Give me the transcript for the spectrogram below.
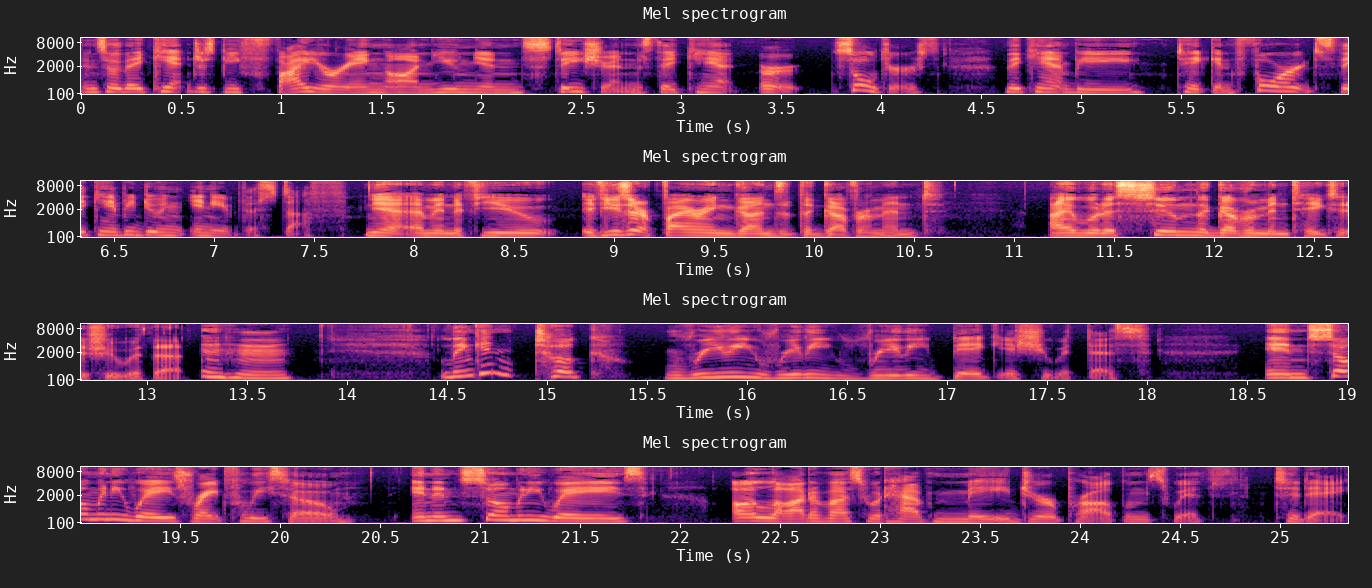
And so they can't just be firing on Union stations. They can't, or soldiers. They can't be taking forts. They can't be doing any of this stuff. Yeah, I mean if you if you start firing guns at the government, I would assume the government takes issue with that. Mm hmm. Lincoln took really, really, really big issue with this. In so many ways, rightfully so. And in so many ways, a lot of us would have major problems with today.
